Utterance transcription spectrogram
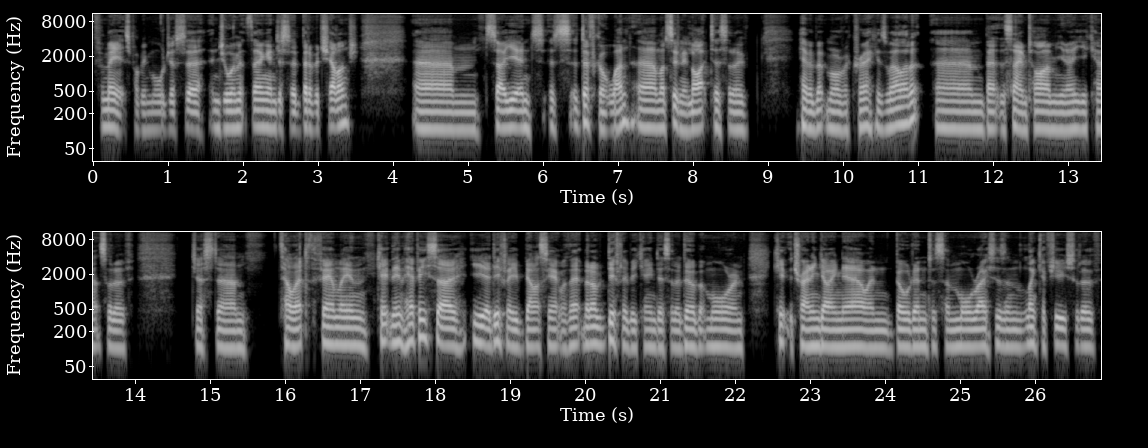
for me, it's probably more just a enjoyment thing and just a bit of a challenge. Um, so yeah, it's, it's, a difficult one. Um, I'd certainly like to sort of have a bit more of a crack as well at it, um, but at the same time, you know, you can't sort of just um, tell that to the family and keep them happy. So yeah, definitely balancing out with that. But I'll definitely be keen to sort of do a bit more and keep the training going now and build into some more races and link a few sort of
